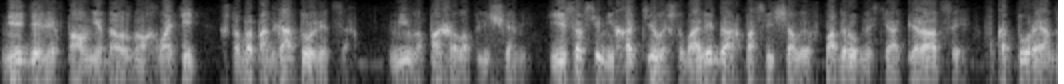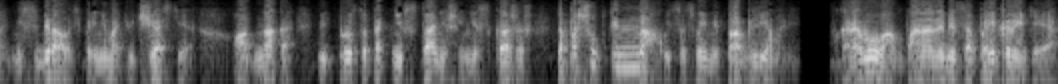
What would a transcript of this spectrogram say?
недели вполне должно хватить, чтобы подготовиться. Мила пожала плечами. Ей совсем не хотелось, чтобы олигарх посвящал ее в подробности операции, в которой она не собиралась принимать участие. Однако, ведь просто так не встанешь и не скажешь, да пошел ты нахуй со своими проблемами. В Крыму вам понадобится прикрытие,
